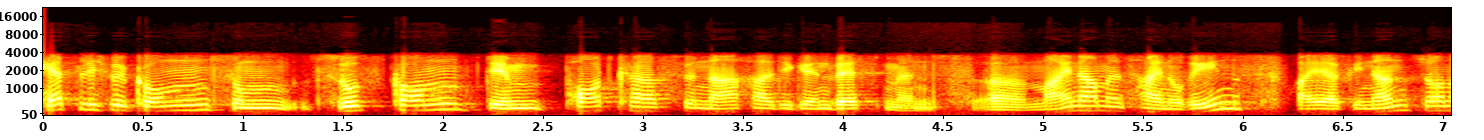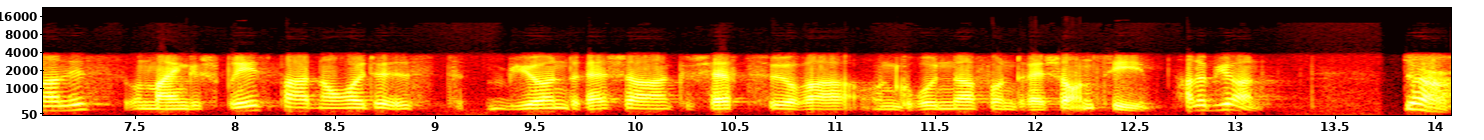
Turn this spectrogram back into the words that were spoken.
Herzlich willkommen zum SUSCOM, dem Podcast für nachhaltige Investments. Äh, mein Name ist Heino Rehns, freier Finanzjournalist und mein Gesprächspartner heute ist Björn Drescher, Geschäftsführer und Gründer von Drescher und Sie. Hallo Björn. Ja,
